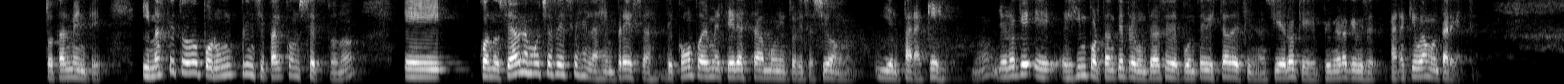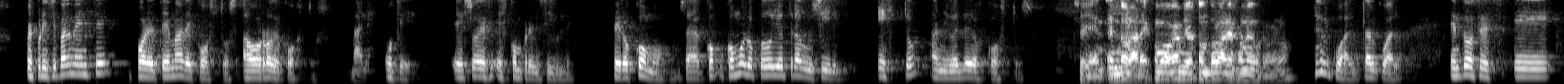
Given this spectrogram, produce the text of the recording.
Totalmente. Y más que todo por un principal concepto, ¿no? Eh, cuando se habla muchas veces en las empresas de cómo poder meter esta monitorización y el para qué, ¿no? yo creo que eh, es importante preguntarse desde el punto de vista del financiero que primero que me dice, ¿para qué voy a montar esto? Pues principalmente por el tema de costos, ahorro de costos. Vale, ok, eso es, es comprensible. Pero ¿cómo? O sea, ¿cómo, ¿cómo, lo puedo yo traducir esto a nivel de los costos? Sí, en, en dólares. ¿Cómo cambio esto en dólares o en euros? ¿no? Tal cual, tal cual. Entonces, eh,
